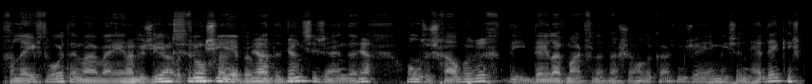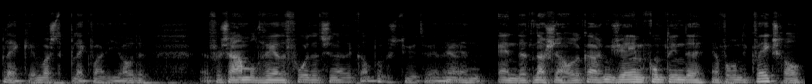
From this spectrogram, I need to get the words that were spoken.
geleefd wordt en waar wij een museale diensten functie nog, hebben, ja, waar de ja. diensten zijn. Onze Schouwburg, die deel uitmaakt van het Nationaal Holocaustmuseum, is een herdenkingsplek. En was de plek waar de Joden verzameld werden voordat ze naar de kampen gestuurd werden. Ja. En, en het Nationaal Holocaustmuseum komt in de, ja, vormt de kweekschool.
